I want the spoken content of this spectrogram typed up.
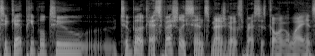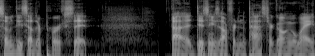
to get people to to book especially since magical express is going away and some of these other perks that uh, Disney's offered in the past are going away.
